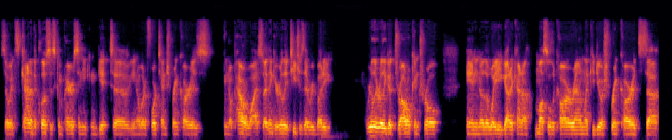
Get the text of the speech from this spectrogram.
So it's kind of the closest comparison you can get to, you know, what a 410 sprint car is, you know, power wise. So I think it really teaches everybody really, really good throttle control and you know the way you got to kind of muscle the car around like you do a sprint car it's uh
